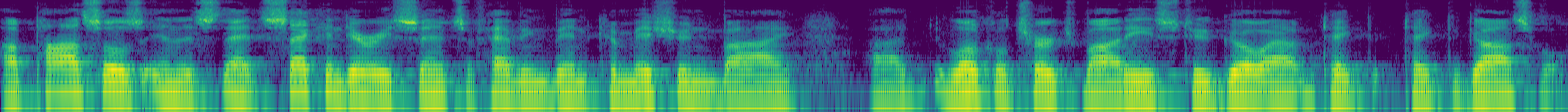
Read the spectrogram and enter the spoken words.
apostles in this, that secondary sense of having been commissioned by uh, local church bodies to go out and take take the gospel.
